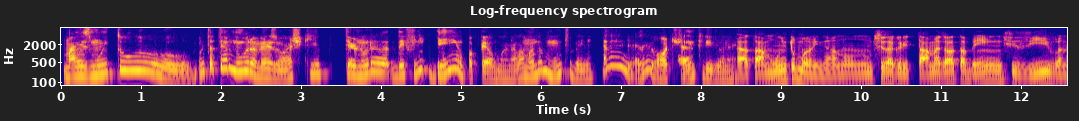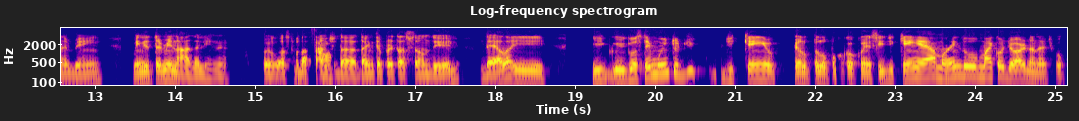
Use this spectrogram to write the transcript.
mas muito muita ternura mesmo. Eu acho que ternura define bem o papel, mano. Ela manda muito bem. Ela é, ela é ótima, é. incrível, né? Ela tá muito mãe, né? Ela não, não precisa gritar, mas ela tá bem incisiva, né? Bem, bem determinada ali, né? Eu gosto Total. bastante da, da interpretação dele, dela e, e, e gostei muito de, de quem eu, pelo, pelo pouco que eu conheci, de quem é a mãe do Michael Jordan, né? Tipo,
